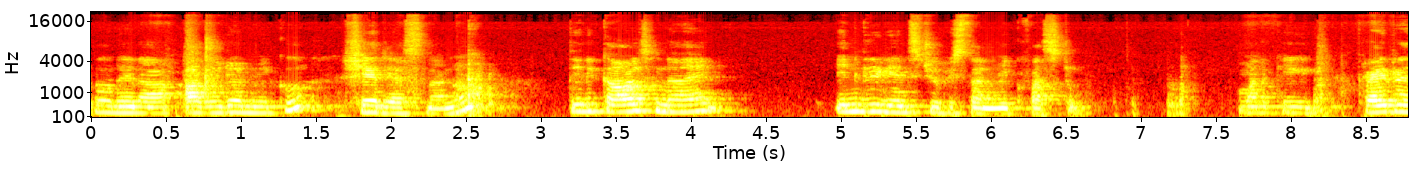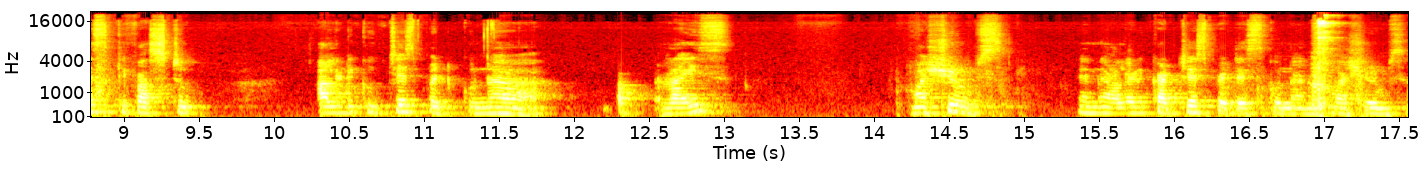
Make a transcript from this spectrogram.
సో నేను ఆ- ఆ వీడియోని మీకు షేర్ చేస్తున్నాను. దీనికి కావాల్సిన ఇంగ్రీడియంట్స్ చూపిస్తాను మీకు ఫస్ట్ మనకి ఫ్రైడ్ రైస్కి ఫస్ట్ ఆల్రెడీ కుక్ చేసి పెట్టుకున్న రైస్ మష్రూమ్స్ నేను ఆల్రెడీ కట్ చేసి పెట్టేసుకున్నాను మష్రూమ్స్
